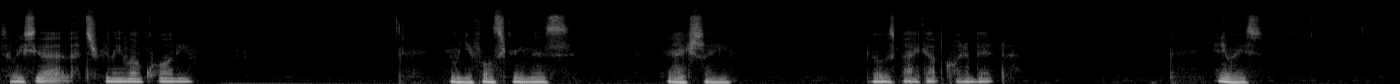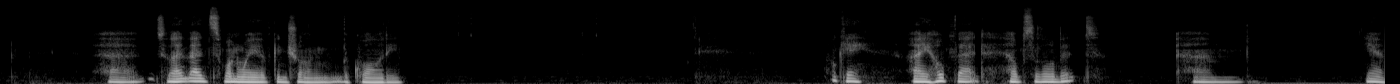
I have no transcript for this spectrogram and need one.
So we see that that's really low quality. And when you full screen this, it actually goes back up quite a bit. Anyways, uh, so that, that's one way of controlling the quality. Okay, I hope that helps a little bit. Um, yeah.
